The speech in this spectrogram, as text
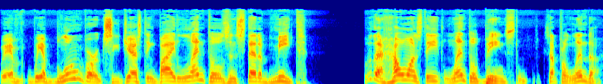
We have we have Bloomberg suggesting buy lentils instead of meat. Who the hell wants to eat lentil beans except for Linda?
